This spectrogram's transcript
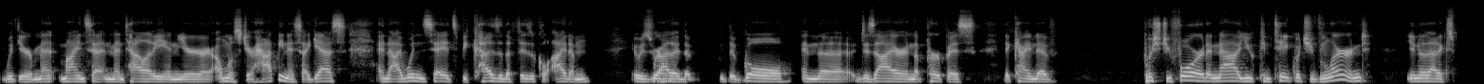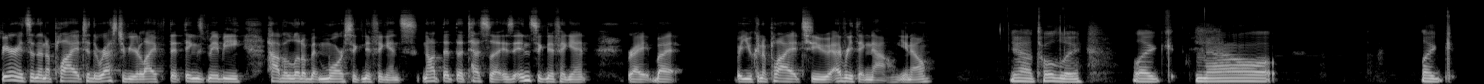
with your me- mindset and mentality and your almost your happiness, I guess. And I wouldn't say it's because of the physical item. It was right. rather the the goal and the desire and the purpose that kind of pushed you forward. And now you can take what you've learned, you know, that experience and then apply it to the rest of your life that things maybe have a little bit more significance. Not that the Tesla is insignificant, right? But but you can apply it to everything now, you know? Yeah, totally. Like now, like,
